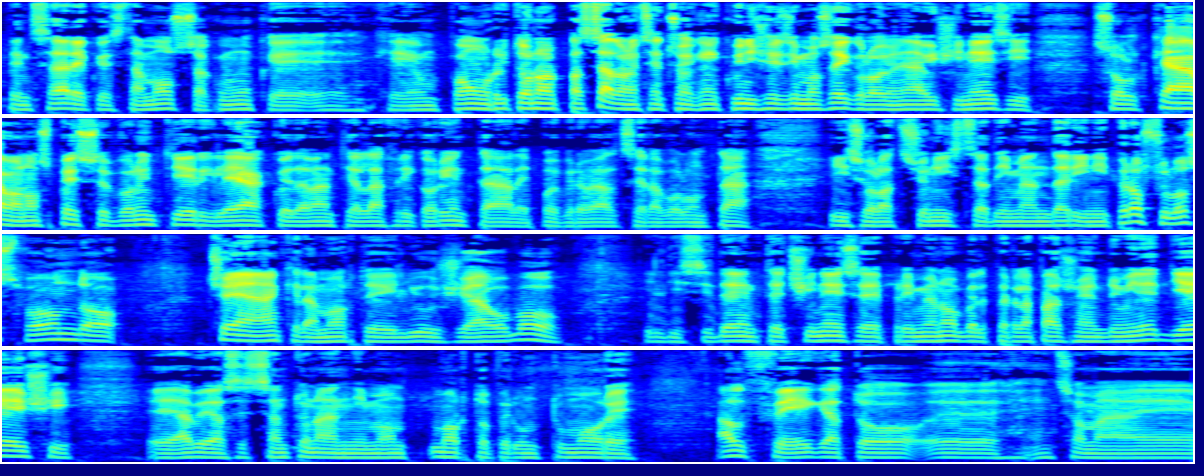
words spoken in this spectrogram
pensare questa mossa comunque eh, che è un po' un ritorno al passato, nel senso che nel XV secolo le navi cinesi solcavano spesso e volentieri le acque davanti all'Africa orientale e poi prevalse la volontà isolazionista dei mandarini. Però sullo sfondo c'è anche la morte di Liu Xiaobo, il dissidente cinese premio Nobel per la pace nel 2010, eh, aveva 61 anni, morto per un tumore al fegato, eh, insomma è,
